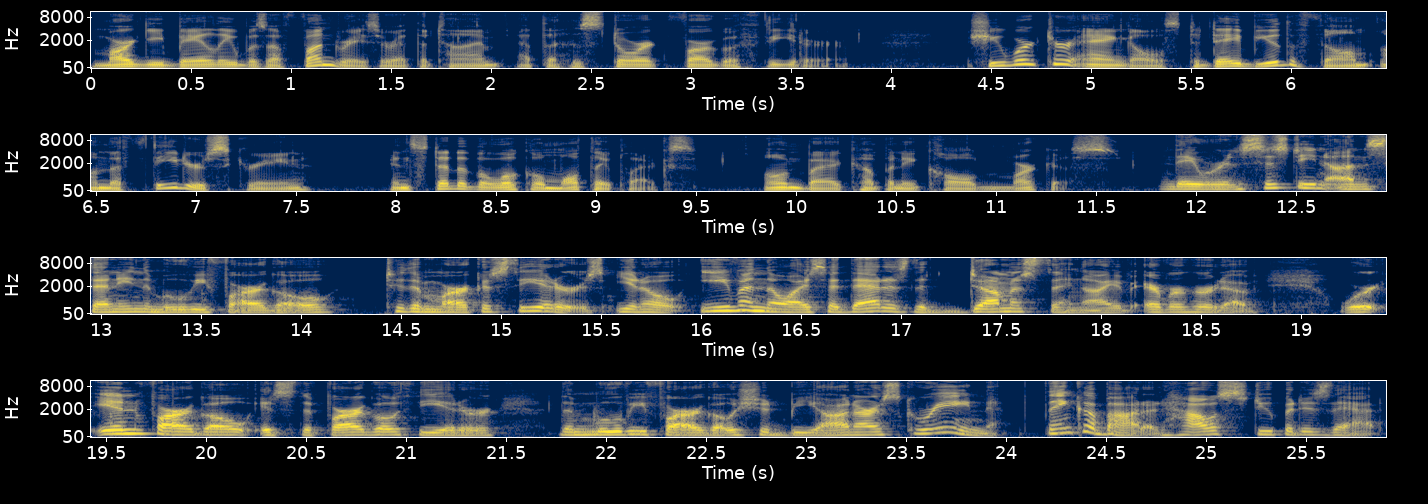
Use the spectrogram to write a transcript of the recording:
Margie Bailey was a fundraiser at the time at the historic Fargo Theater. She worked her angles to debut the film on the theater screen instead of the local multiplex, owned by a company called Marcus. They were insisting on sending the movie Fargo to the Marcus theaters. You know, even though I said that is the dumbest thing I have ever heard of. We're in Fargo, it's the Fargo Theater. The movie Fargo should be on our screen. Think about it. How stupid is that?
